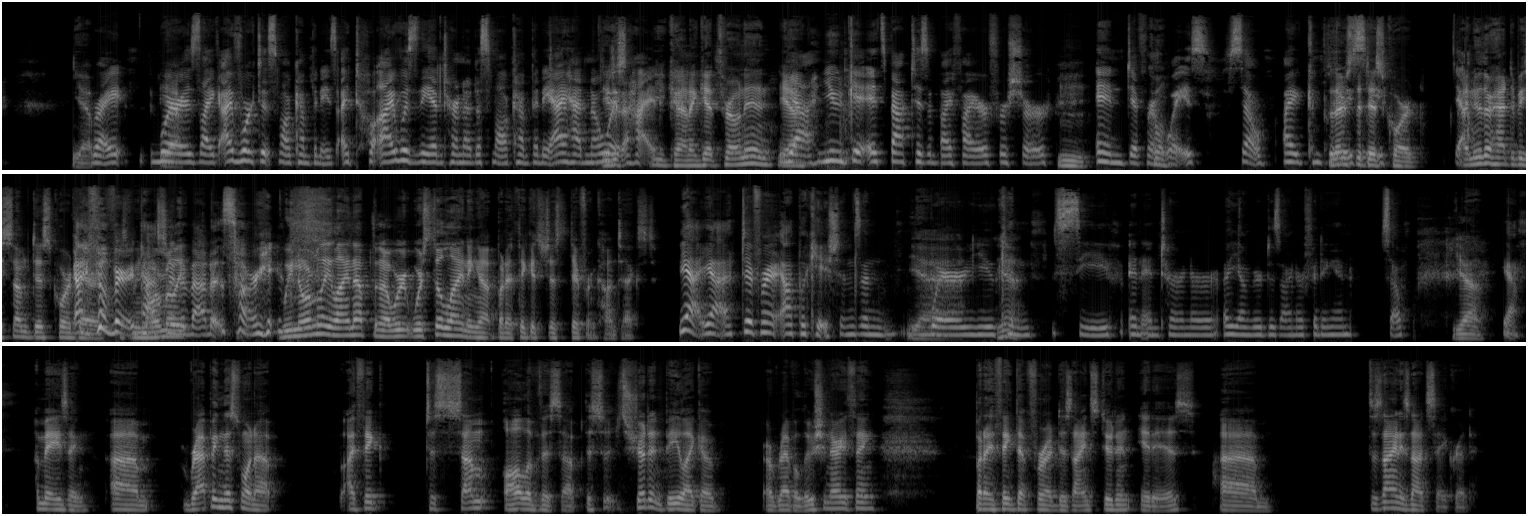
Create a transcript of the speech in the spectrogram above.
Yeah. right? Whereas like I've worked at small companies. I to- I was the intern at a small company. I had nowhere just to hide. you kind of get thrown in. yeah. Yeah. you get it's baptism by fire for sure Mm. in different Cool. ways. So I So completely there's the. Discord. Yeah. I knew there had to be some Discord. I feel very passionate normally, about it. Sorry. We normally line up. No, we're we're still lining up, but I think it's just different context. yeah, yeah, different applications and Yeah, where you yeah. can see an intern or a younger designer fitting in. So Yeah. Yeah. Amazing. Um, wrapping this one up, I think to sum all of this up, this shouldn't be like a, a revolutionary thing, but I think that for a design student, it is. Um, design is not sacred.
